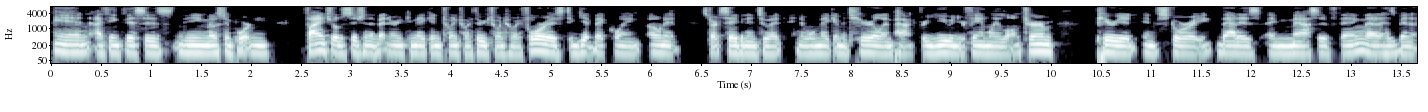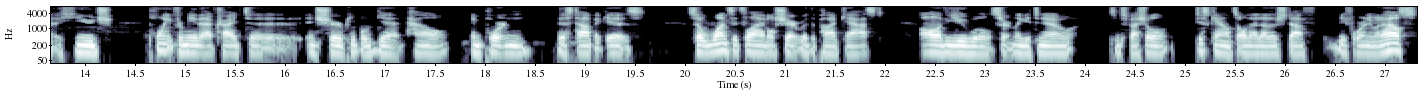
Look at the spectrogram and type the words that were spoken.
And I think this is the most important financial decision that veterinarian can make in 2023, 2024 is to get Bitcoin, own it, start saving into it, and it will make a material impact for you and your family long term. Period. End story. That is a massive thing. That has been a huge point for me that I've tried to ensure people get how important this topic is. So once it's live, I'll share it with the podcast. All of you will certainly get to know some special discounts, all that other stuff before anyone else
